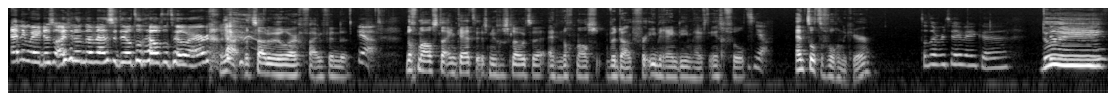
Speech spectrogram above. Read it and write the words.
Anyway, dus als je het met mensen deelt, dan helpt dat heel erg. ja, dat zouden we heel erg fijn vinden. Ja. Nogmaals, de enquête is nu gesloten. En nogmaals bedankt voor iedereen die hem heeft ingevuld. ja. En tot de volgende keer. Tot over twee weken. Doei. Doei.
